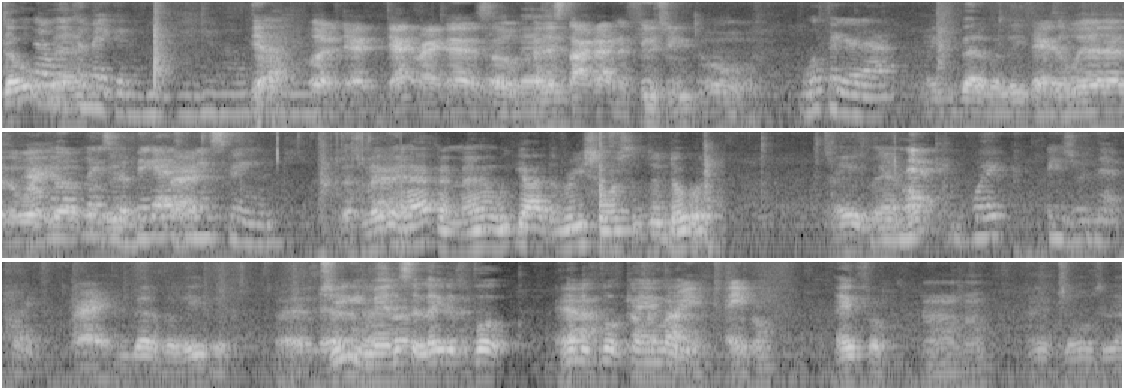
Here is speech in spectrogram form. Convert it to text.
dope, No, we can make it a movie, you know. Yeah, but that, that right there, so, Yeah, because man. it started out in the future, you, ooh, We'll figure it out. You better believe there's it. a will, there's a I way. know a place with a big ass Right. green screen. Let's make it happen. happen, man. We got the resources to do it. Hey, Your man. network is your network. Right. You better believe it. Well, Gee, man, this is the latest book. When Yeah, this book came out? April. April. Mm-hmm. June, July.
